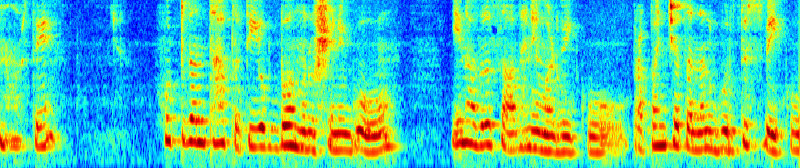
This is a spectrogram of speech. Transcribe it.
ನಮಸ್ತೆ. ಹುಟ್ಟಿದಂತಹ ಪ್ರತಿಯೊಬ್ಬ ಮನುಷ್ಯನಿಗೂ ಏನಾದರೂ ಸಾಧನೆ ಮಾಡಬೇಕು, ಪ್ರಪಂಚ ತನ್ನನ್ನು ಗುರುತಿಸಬೇಕು,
